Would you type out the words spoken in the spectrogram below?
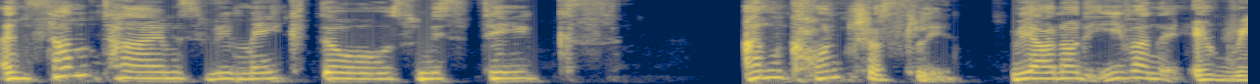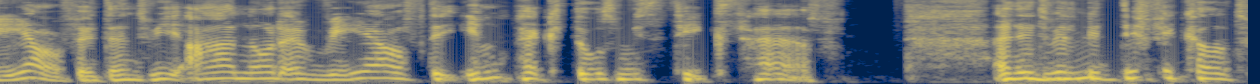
And sometimes we make those mistakes unconsciously. We are not even aware of it, and we are not aware of the impact those mistakes have. And it mm-hmm. will be difficult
